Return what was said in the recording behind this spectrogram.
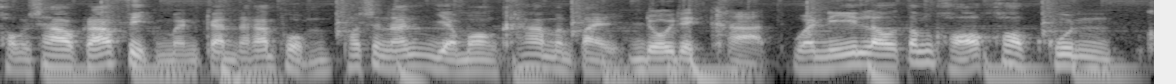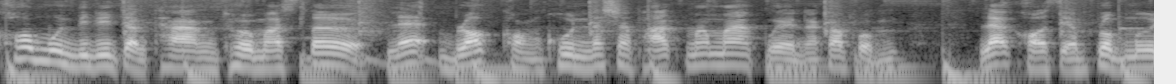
ของชาวกราฟิกเหมือนกันนะครับผม เพราะฉะนั้นอย่ามองข้ามมันไปโดยเด็ดขาด วันนี้เราต้องขอขอบคุณข้อมูลดีๆจากทาง t o r m a s t e r และบล็อกของคุณนัชพักมากๆเลยนะครับผม และขอเสียงปรบมือ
